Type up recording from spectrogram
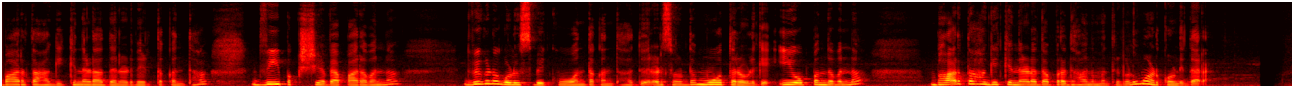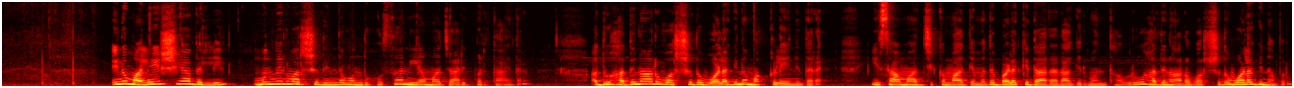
ಭಾರತ ಹಾಗೆ ಕೆನಡಾದ ನಡುವೆ ಇರತಕ್ಕಂತಹ ದ್ವಿಪಕ್ಷೀಯ ವ್ಯಾಪಾರವನ್ನು ದ್ವಿಗುಣಗೊಳಿಸಬೇಕು ಅಂತಕ್ಕಂತಹದ್ದು ಎರಡು ಸಾವಿರದ ಮೂವತ್ತರ ಒಳಗೆ ಈ ಒಪ್ಪಂದವನ್ನು ಭಾರತ ಹಾಗೆ ಕೆನಡಾದ ಪ್ರಧಾನಮಂತ್ರಿಗಳು ಮಾಡಿಕೊಂಡಿದ್ದಾರೆ. ಇನ್ನು ಮಲೇಷಿಯಾದಲ್ಲಿ ಮುಂದಿನ ವರ್ಷದಿಂದ ಒಂದು ಹೊಸ ನಿಯಮ ಜಾರಿಗೆ ಬರ್ತಾ ಇದೆ. ಅದು ಹದಿನಾರು ವರ್ಷದ ಒಳಗಿನ ಮಕ್ಕಳೇನಿದ್ದಾರೆ. ಈ ಸಾಮಾಜಿಕ ಮಾಧ್ಯಮದ ಬಳಕೆದಾರರಾಗಿರುವಂಥವರು ಹದಿನಾರು ವರ್ಷದ ಒಳಗಿನವರು.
